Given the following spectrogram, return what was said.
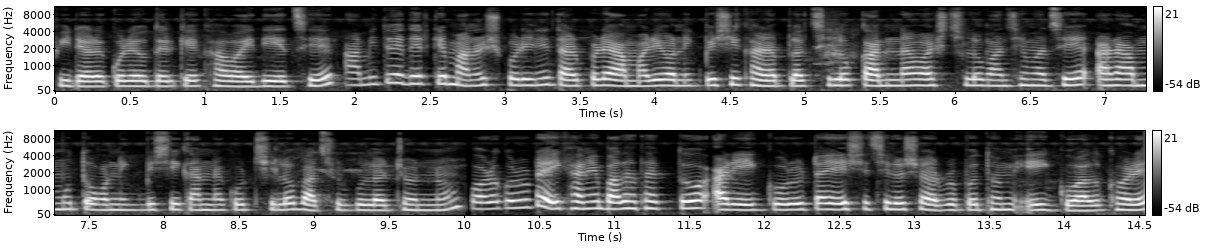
ফিডার করে ওদেরকে খাওয়াই দিয়েছে। আমি তো এদেরকে মানুষ করিনি, তারপরে আমারই অনেক বেশি খারাপ লাগছিল, কান্নাও আসছিল মাঝে মাঝে, আর আম্মু তো অনেক বেশি কান্না করছিল বাছুরগুলোর জন্য। বড় গরুটা এখানে বাধা থাকতো, আর এই গরুটা এসেছিল সর্বপ্রথম এই গোয়াল ঘরে,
